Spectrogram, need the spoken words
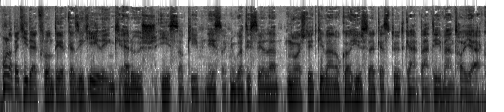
Holnap egy hideg front érkezik, élénk, erős, északi, északnyugati széllel. Jó estét kívánok a hírszerkesztőt, Kárpát Ivánt hallják.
